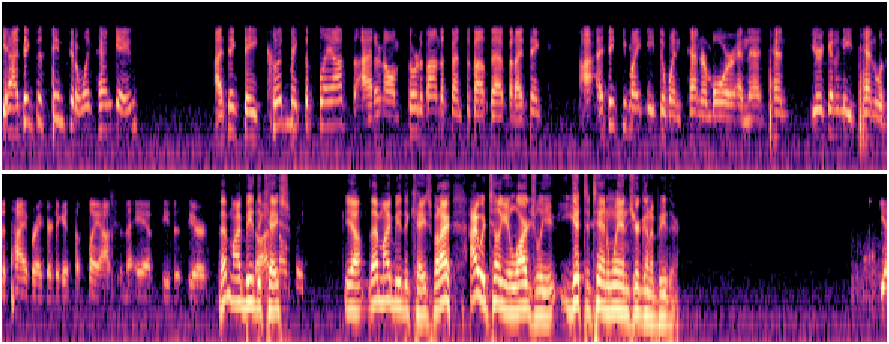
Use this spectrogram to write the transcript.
yeah, I think this team's going to win ten games. I think they could make the playoffs. I don't know. I'm sort of on the fence about that, but I think I think you might need to win ten or more, and then ten. You're going to need ten with a tiebreaker to get the playoffs in the AFC this year. That might be So the I case. think- Yeah, that might be the case. But I, I would tell you largely, you get to 10 wins, you're going to be there. Yeah,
